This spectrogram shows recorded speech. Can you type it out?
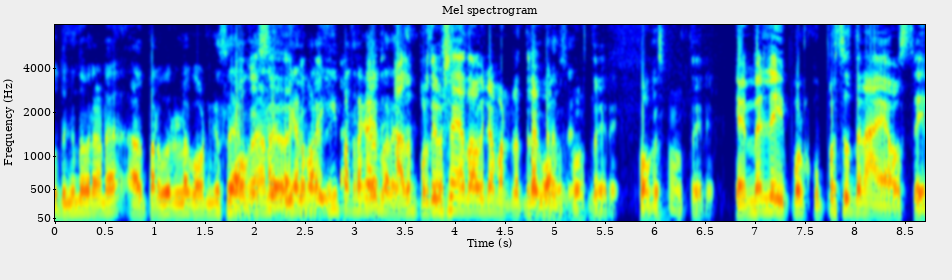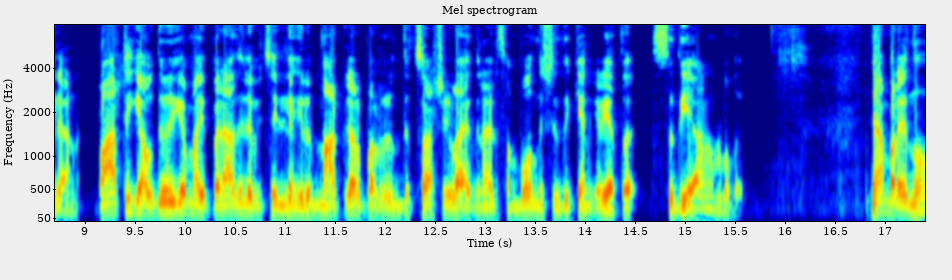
ഒതുങ്ങുന്നവരാണ്. പറവൂരിലുള്ള പറവൂരുള്ള കോൺഗ്രസ് ഈ പത്രക്കാരൻ അതും പ്രതിപക്ഷ നേതാവിന്റെ മണ്ഡലത്തിലെ. കോൺഗ്രസ് പ്രവർത്തകര്. കോൺഗ്രസ് പ്രവർത്തകര്. എം എൽ എ ഇപ്പോൾ കുപ്രസിദ്ധനായ അവസ്ഥയിലാണ്. പാർട്ടിക്ക് ഔദ്യോഗികമായി പരാതി ലഭിച്ചില്ലെങ്കിലും നാട്ടുകാർ പലരും ദുക്സാക്ഷികളായതിനാൽ സംഭവം നിഷേധിക്കാൻ കഴിയാത്ത സ്ഥിതിയാണുള്ളത്. ഞാൻ പറയുന്നു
